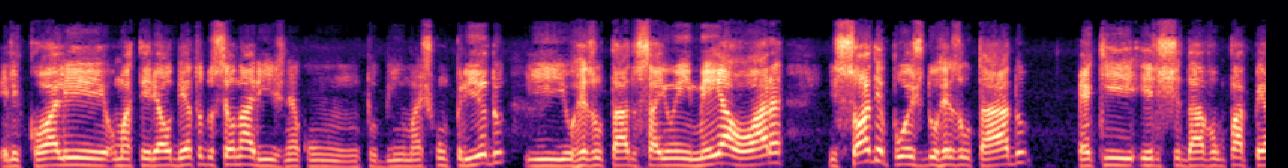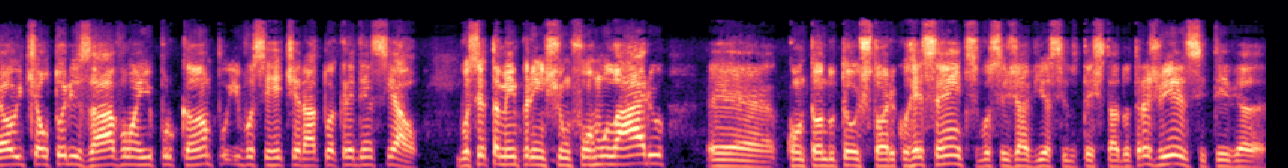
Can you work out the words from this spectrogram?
ele colhe o material dentro do seu nariz, né, com um tubinho mais comprido, e o resultado saiu em meia hora, e só depois do resultado é que eles te davam um papel e te autorizavam a ir para o campo e você retirar a tua credencial. Você também preenchia um formulário é, contando o teu histórico recente, se você já havia sido testado outras vezes, se teve a,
